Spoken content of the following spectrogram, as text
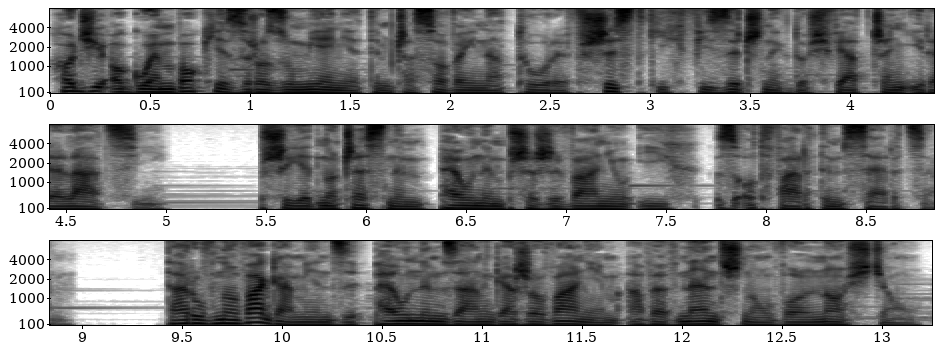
Chodzi o głębokie zrozumienie tymczasowej natury wszystkich fizycznych doświadczeń i relacji, przy jednoczesnym pełnym przeżywaniu ich z otwartym sercem. Ta równowaga między pełnym zaangażowaniem a wewnętrzną wolnością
